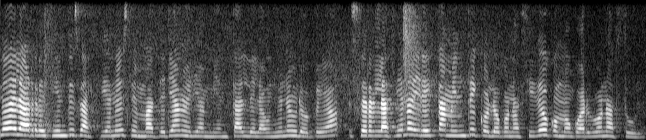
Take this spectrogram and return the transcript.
Una de las recientes acciones en materia medioambiental de la Unión Europea se relaciona directamente con lo conocido como carbono azul,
